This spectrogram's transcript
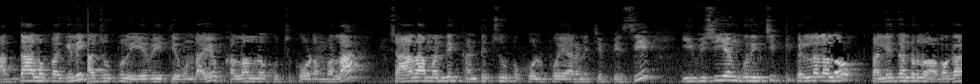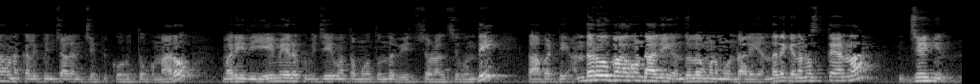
అద్దాలు పగిలి రాజుప్పులు ఏవైతే ఉన్నాయో కళ్ళల్లో కుచ్చుకోవడం వల్ల చాలా మంది కంటి చూపు కోల్పోయారని చెప్పేసి ఈ విషయం గురించి పిల్లలలో తల్లిదండ్రులు అవగాహన కల్పించాలని చెప్పి కోరుతూ ఉన్నారు. మరి ఇది ఏ మేరకు విజయవంతమవుతుందో వేచి చూడాల్సి ఉంది. కాబట్టి అందరూ బాగుండాలి అందులో మనం ఉండాలి. అందరికీ నమస్తే అన్న. జై హింద్.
